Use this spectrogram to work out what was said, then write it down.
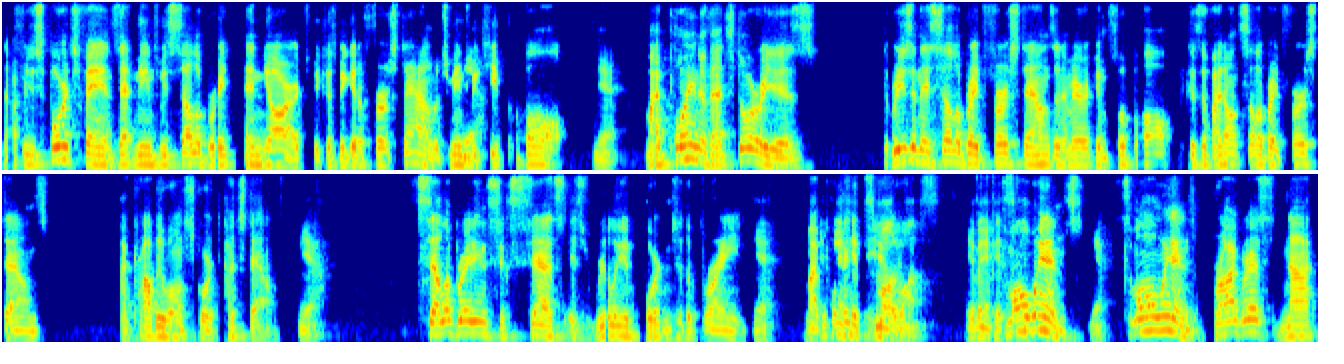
Now, for you sports fans, that means we celebrate 10 yards because we get a first down, which means yeah. we keep the ball. Yeah. My point of that story is the reason they celebrate first downs in American football, because if I don't celebrate first downs, I probably won't score touchdowns. Yeah celebrating success is really important to the brain. Yeah. My Even point if it's small ones. Even if it's small, small wins. Yeah. Small wins. Progress, not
